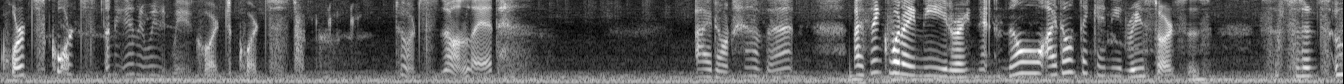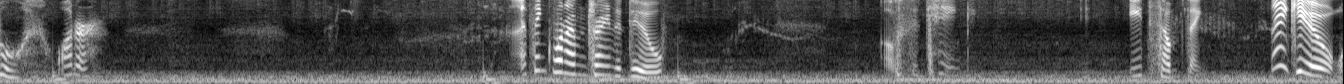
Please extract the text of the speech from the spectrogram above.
quartz, quartz. I need, I need, I need, quartz, quartz. Quartz, not lead. I don't have that. I think what I need right now. No, I don't think I need resources. Substance. Ooh, water. I think what I'm trying to do. Oh, it's a tank. Eat something. Thank you!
